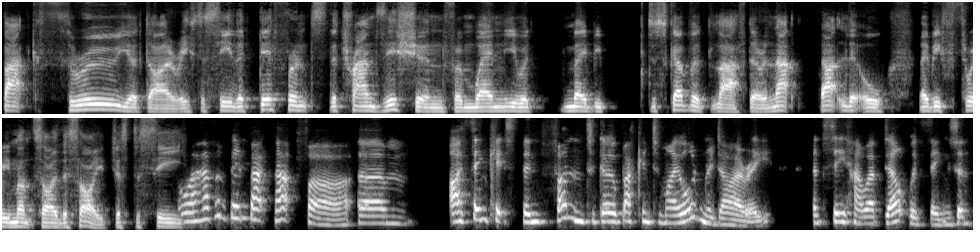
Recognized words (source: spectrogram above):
back through your diaries to see the difference, the transition from when you were maybe discovered laughter and that that little maybe three months either side just to see? Oh, I haven't been back that far. Um, I think it's been fun to go back into my ordinary diary and see how I've dealt with things and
